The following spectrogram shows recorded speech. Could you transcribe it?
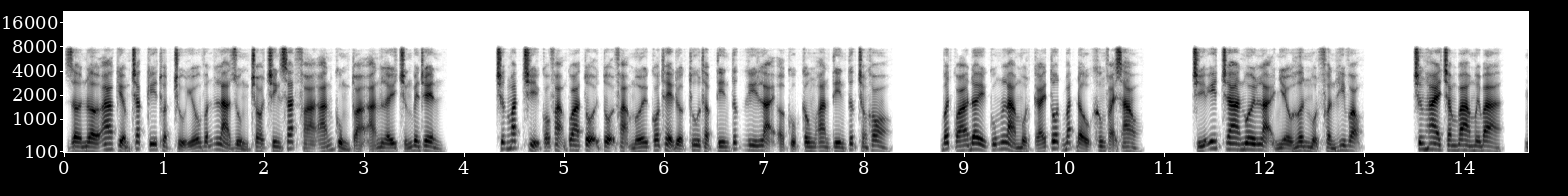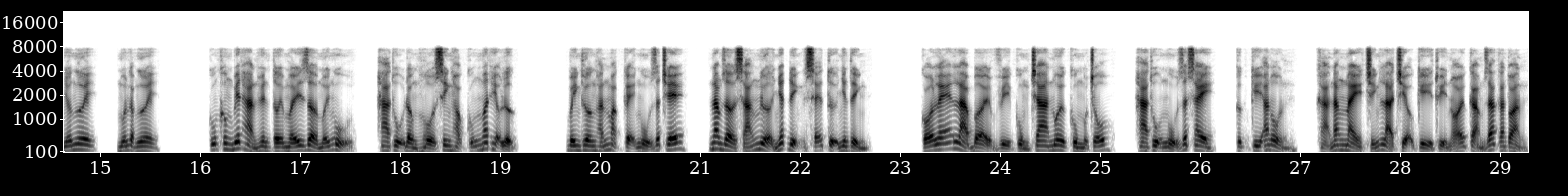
rna kiểm tra kỹ thuật chủ yếu vẫn là dùng cho trinh sát phá án cùng tòa án lấy chứng bên trên. Trước mắt chỉ có phạm qua tội tội phạm mới có thể được thu thập tin tức ghi lại ở cục công an tin tức trong kho. Bất quá đây cũng là một cái tốt bắt đầu không phải sao. Chí ít cha nuôi lại nhiều hơn một phần hy vọng. Chương hai trăm ba mươi ba, nhớ ngươi, muốn gặp ngươi. Cũng không biết hàn huyên tới mấy giờ mới ngủ, hà thụ đồng hồ sinh học cũng mất hiệu lực. Bình thường hắn mặc kệ ngủ rất trễ, năm giờ sáng nửa nhất định sẽ tự nhiên tỉnh. Có lẽ là bởi vì cùng cha nuôi cùng một chỗ hà thụ ngủ rất say, cực kỳ an ổn, khả năng này chính là triệu kỳ thủy nói cảm giác an toàn.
